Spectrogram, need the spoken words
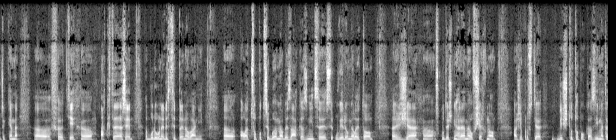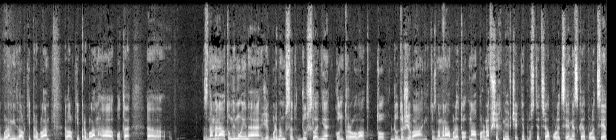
řekněme, v ti aktéři budou nedisciplinovaní. Ale co potřebujeme, aby zákazníci si uvědomili to, že skutečně hrajeme o všechno a že prostě, když toto pokazíme, tak budeme mít velký problém, velký problém poté. Znamená to mimo jiné, že budeme muset důsledně kontrolovat to dodržování. To znamená, bude to nápor na všechny, včetně prostě třeba policie, městské policie,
